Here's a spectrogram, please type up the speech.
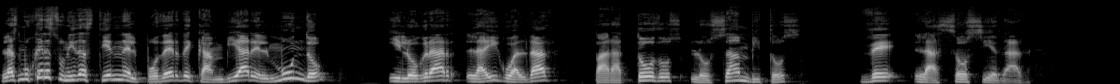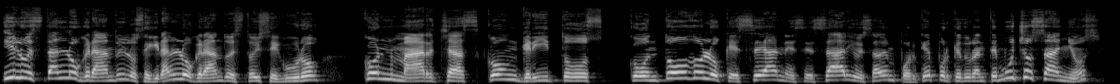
Las mujeres unidas tienen el poder de cambiar el mundo y lograr la igualdad para todos los ámbitos de la sociedad. Y lo están logrando y lo seguirán logrando, estoy seguro, con marchas, con gritos, con todo lo que sea necesario. ¿Y saben por qué? Porque durante muchos años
